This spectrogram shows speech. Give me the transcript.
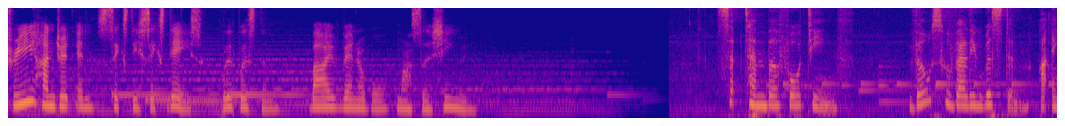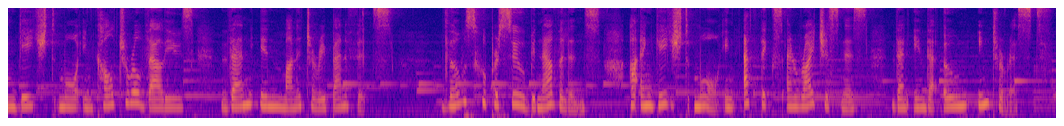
366 Days with Wisdom by Venerable Master Xing Yun. September 14th. Those who value wisdom are engaged more in cultural values than in monetary benefits. Those who pursue benevolence are engaged more in ethics and righteousness than in their own interests.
